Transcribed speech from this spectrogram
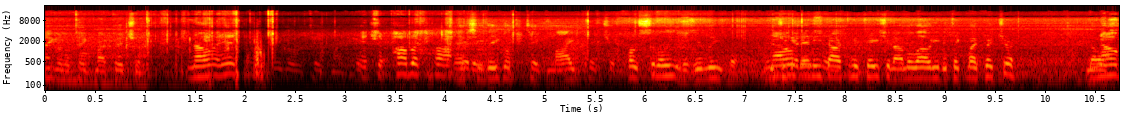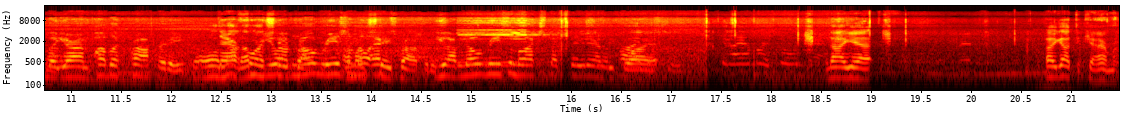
illegal to take my picture. No, it isn't. It's a public property. It's illegal to take my picture. Personally, it is illegal. Did No, you get any isn't. documentation I'm allowed you to take my picture? No, it's but you're on public property. No, I'm not. I'm Therefore, on you state have no property. I'm on reasonable state property. You have no reasonable expectation of Be quiet. Can I have my phone back? Not yet. I got the camera.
